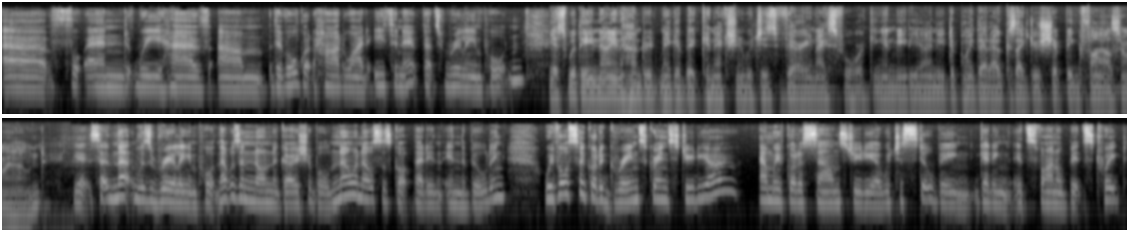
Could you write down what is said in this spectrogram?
Uh, for, and we have um, they've all got hardwired Ethernet. That's really important. Yes, with a 900 megabit connection, which is very nice for working in media. I need to point that out because I do ship big files around. Yes, and that was really important. That was a non-negotiable. No one else has got that in, in the building. We've also got a green screen studio and we've got a sound studio which is still being getting its final bits tweaked.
